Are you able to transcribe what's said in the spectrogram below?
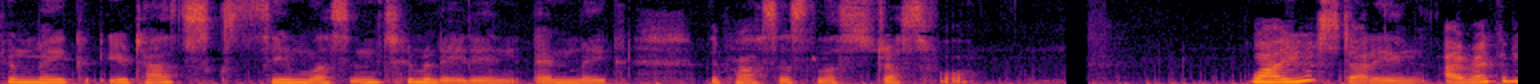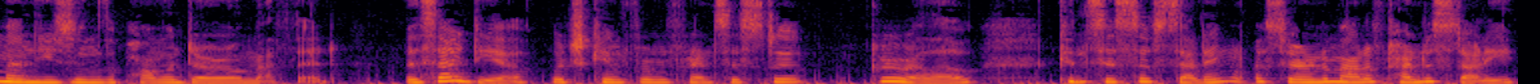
can make your tasks seem less intimidating and make the process less stressful. While you're studying, I recommend using the Pomodoro method. This idea, which came from Francesco Cirillo consists of setting a certain amount of time to study,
